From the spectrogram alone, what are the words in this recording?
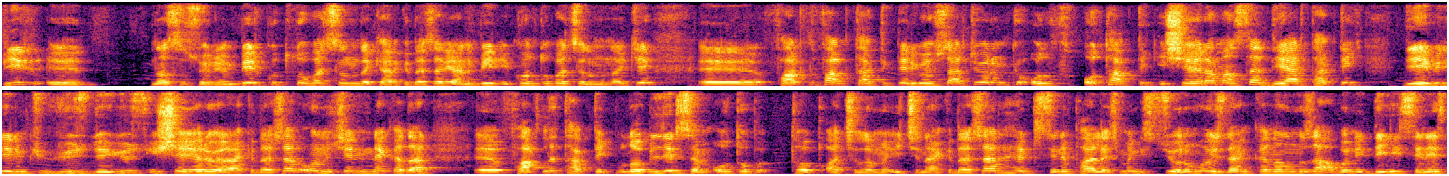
Bir e, nasıl söyleyeyim bir kutu top açılımındaki arkadaşlar yani bir ikon top açılımındaki e, farklı farklı taktikleri göstertiyorum ki o, o taktik işe yaramazsa diğer taktik diyebilirim ki %100 işe yarıyor arkadaşlar. Onun için ne kadar e, farklı taktik bulabilirsem o top, top açılımı için arkadaşlar hepsini paylaşmak istiyorum. O yüzden kanalımıza abone değilseniz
